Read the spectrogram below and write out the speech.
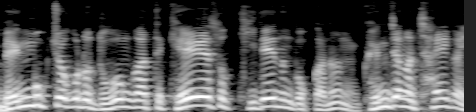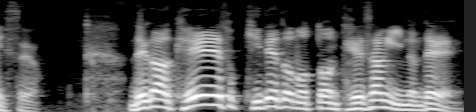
맹목적으로 누군가한테 계속 기대는 것과는 굉장한 차이가 있어요. 내가 계속 기대던 어떤 대상이 있는데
